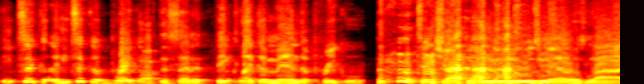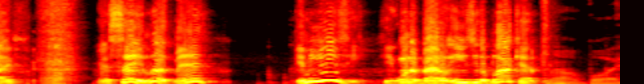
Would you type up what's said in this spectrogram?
he took a, he took a break off the set of Think Like a Man the prequel to jump on New News Nails live and say, "Look, man, give me easy. He won a battle easy to block captain. Oh boy.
